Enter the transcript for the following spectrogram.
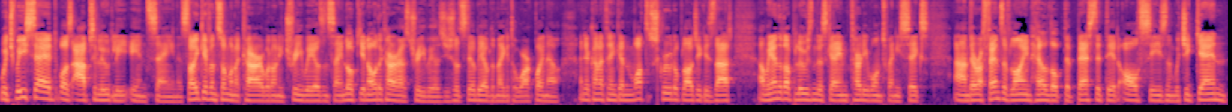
which we said was absolutely insane. It's like giving someone a car with only three wheels and saying, look, you know the car has three wheels. You should still be able to make it to work by now. And you're kind of thinking, what screwed up logic is that? And we ended up losing this game 31 26. And their offensive line held up the best it did all season, which again,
